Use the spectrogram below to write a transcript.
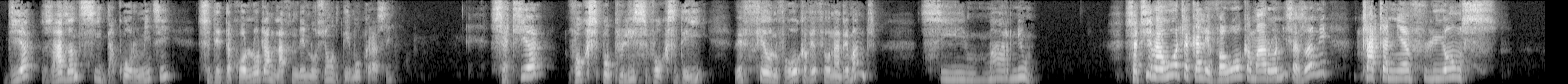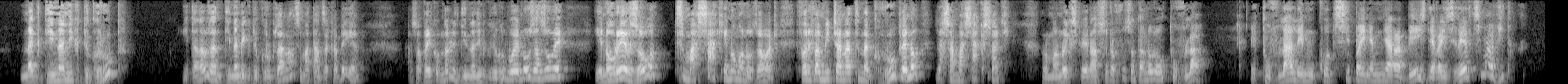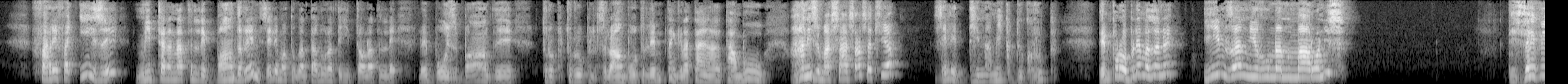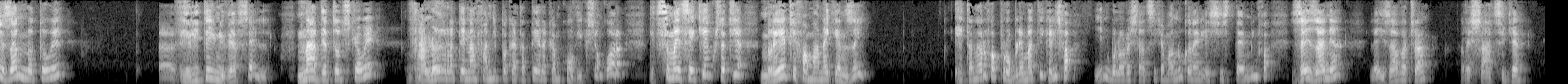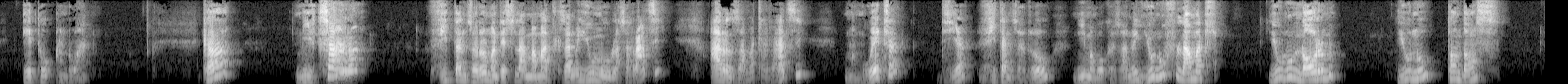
dia za zany tsy d'accord mihitsy, tsy de d'accord loatra amin'ny lafiny le notion démocratie. Satria vox populis vox dei, hoe feon'ny vahoaka ve feon'Andriamanitra? Tsy marina io. Satria raha ohatra ka le vahoaka maro an'isa zany tratra ny influence na dynamique de groupe, hitanareo zany dynamique de groupe zany mantsy matanjaka be an! Azavaiko aminareo ny dynamique de groupe, hoe ianao zany zao hoe ianao rery zao an, tsy masaky ianao manao zavatra, fa rehefa miditra anatina groupe ianao lasa masaky saky. Raha manao experience tsotra fotsiny hitanareo zao ny tovolahy, le tovolahy le mikoty sipa eny amin'ny arabe izy de raha izy irery tsy mahavita fa rehefa izy miditra any anatin'le bande ireny zay le mahatonga ny tanora te hiditra ao anatin'le le hoe boys band troupe troupe le jilamboto le mitaingina ta- tamboho any izy masasa satria zay le dynamique de groupe de ny problema zany hoe iny zany ny ironan'ny maro an'isa de zay ve zany no atao hoe vérité universelle, na dia ataontsika hoe valeur tena mifanipaka tanteraka amin'ny conviction-ko ara, dia tsy maintsy ekeko satria ny rehetra efa manaiky an'izay. Hitanareo fa problématique ilay izy fa iny mbola ho resahantsika manokana ilay système iny fa zay zany a ilay zavatra resahantsika eto androany. Ka ny tsara vitan'ny zareo mandresy lahy mamadika zany hoe io no lasa ratsy ary ny zavatra ratsy mamoetra dia vitan'ny zareo ny mamoaka zany hoe io no filamatra io no norme io no tendance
